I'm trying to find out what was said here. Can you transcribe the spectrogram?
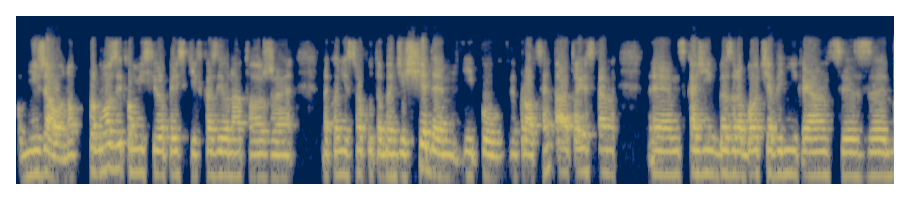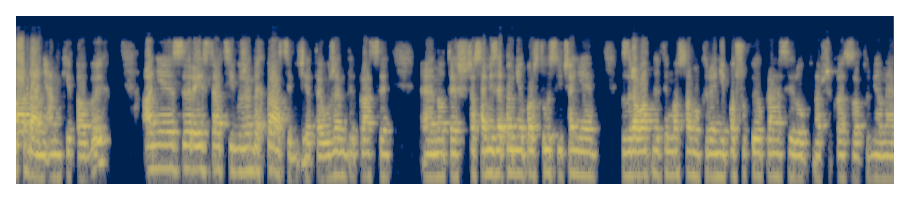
obniżało. No, prognozy Komisji Europejskiej wskazują na to, że na koniec roku to będzie 7,5%, ale to jest ten wskaźnik bezrobocia wynikający z badań ankietowych, a nie z rejestracji w urzędach pracy, gdzie te urzędy pracy e, no też czasami zapełnią po prostu usliczenie zdrowotne tym osobom, które nie poszukują pracy lub na przykład są zatrudnione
